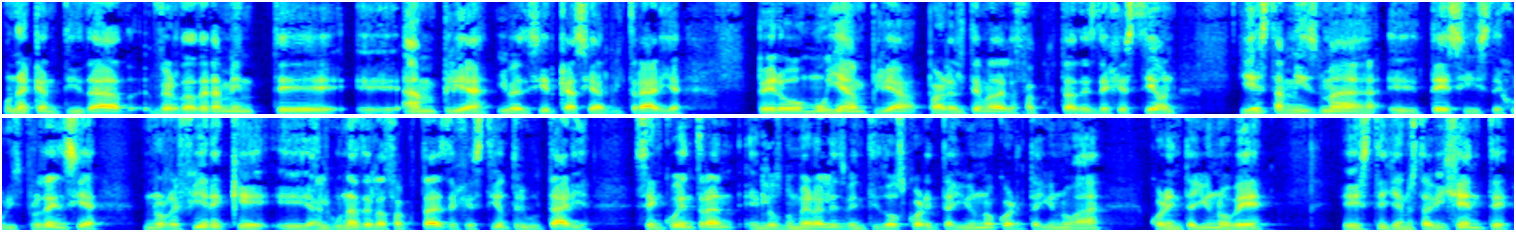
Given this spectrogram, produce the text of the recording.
una cantidad verdaderamente eh, amplia, iba a decir casi arbitraria, pero muy amplia para el tema de las facultades de gestión. Y esta misma eh, tesis de jurisprudencia nos refiere que algunas de las facultades de gestión tributaria se encuentran en los numerales 22, 41, 41A, 41B, este ya no está vigente,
